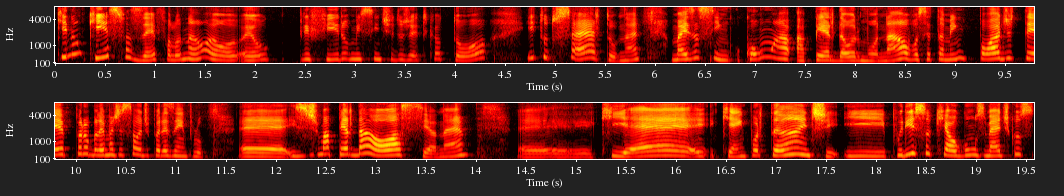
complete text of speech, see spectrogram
que não quis fazer, falou não, eu, eu prefiro me sentir do jeito que eu tô e tudo certo, né? Mas assim, com a, a perda hormonal, você também pode ter problemas de saúde. Por exemplo, é, existe uma perda óssea, né? É, que é que é importante e por isso que alguns médicos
